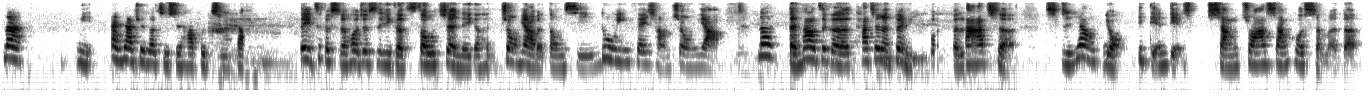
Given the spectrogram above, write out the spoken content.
那你按下去的时候，其实他不知道。所以这个时候就是一个搜证的一个很重要的东西，录音非常重要。那等到这个他真的对你做一个拉扯，只要有一点点伤、抓伤或什么的，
